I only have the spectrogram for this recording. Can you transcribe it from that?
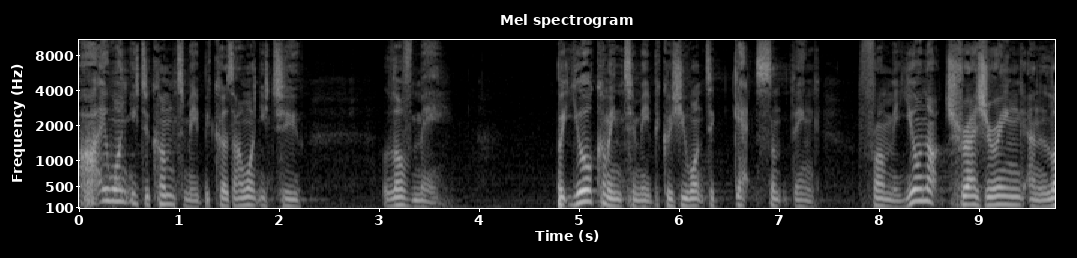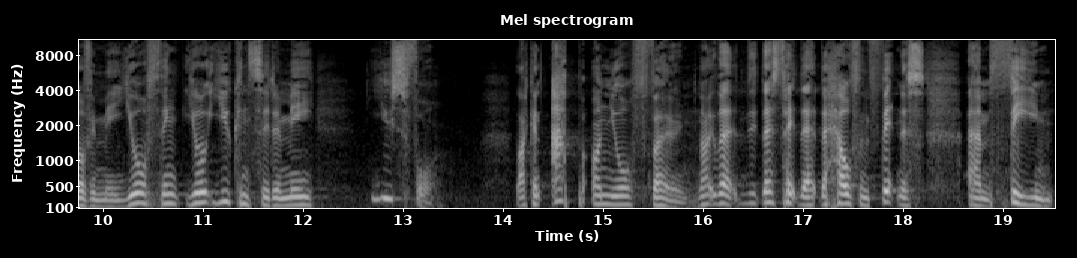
I want you to come to me because I want you to love me. But you're coming to me because you want to get something from me. You're not treasuring and loving me. You're think, you're, you consider me useful. Like an app on your phone. Like let's take the, the health and fitness um, theme.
